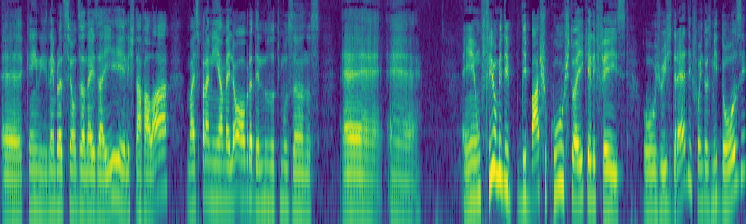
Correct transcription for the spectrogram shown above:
É, quem lembra do Senhor dos Anéis aí, ele estava lá. Mas para mim, a melhor obra dele nos últimos anos é, é, em um filme de, de baixo custo aí que ele fez, o Juiz Dredd, foi em 2012.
